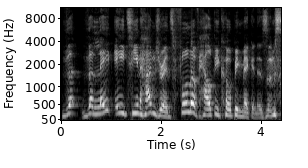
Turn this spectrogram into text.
the the late 1800s, full of healthy coping mechanisms.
